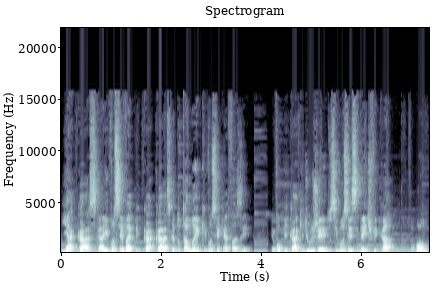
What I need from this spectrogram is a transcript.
E a casca, aí você vai picar a casca do tamanho que você quer fazer. Eu vou picar aqui de um jeito, se você se identificar, tá bom?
